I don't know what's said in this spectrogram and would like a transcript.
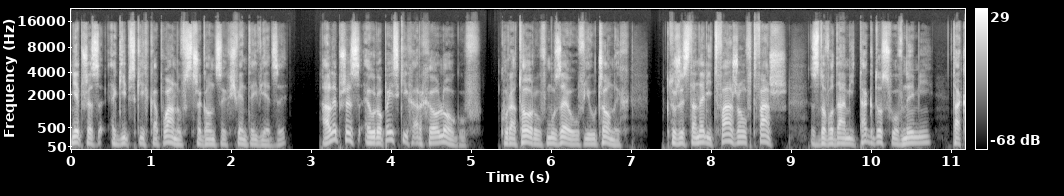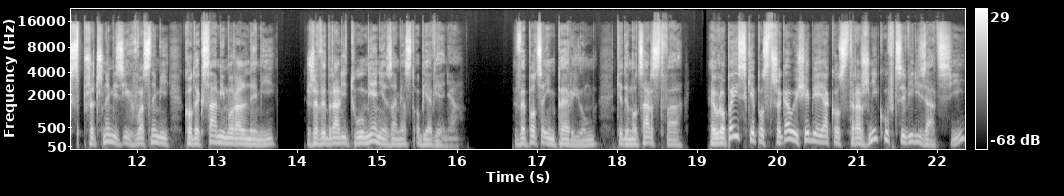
nie przez egipskich kapłanów strzegących świętej wiedzy, ale przez europejskich archeologów, kuratorów muzeów i uczonych, którzy stanęli twarzą w twarz z dowodami tak dosłownymi, tak sprzecznymi z ich własnymi kodeksami moralnymi, że wybrali tłumienie zamiast objawienia. W epoce imperium, kiedy mocarstwa europejskie postrzegały siebie jako strażników cywilizacji,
